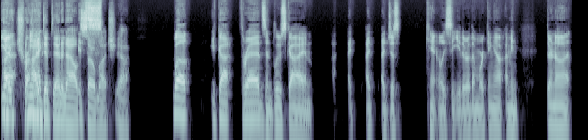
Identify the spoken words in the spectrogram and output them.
yeah I've tried. i mean I, I, dipped in and out so much. Yeah. well you've got threads and blue sky and I, I i just can't really see either of them working out. I mean they're not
